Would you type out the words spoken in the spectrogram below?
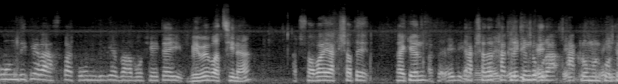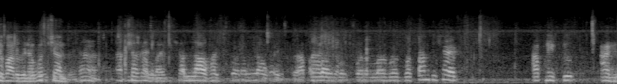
কোন দিকে রাস্তা কোন দিকে যাব সেটাই ভেবে পাচ্ছি না। আর সবাই একসাথে থাকেন আচ্ছা, একসাথে থাকলে কিন্তু পুরো আক্রমণ করতে পারবে না বুঝছেন? হ্যাঁ একসাথে আল্লাহু আকবার আল্লাহু আকবার আল্লাহু আকবার আল্লাহু আকবার। তান্তি সাহেব আপনি একটু আগে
